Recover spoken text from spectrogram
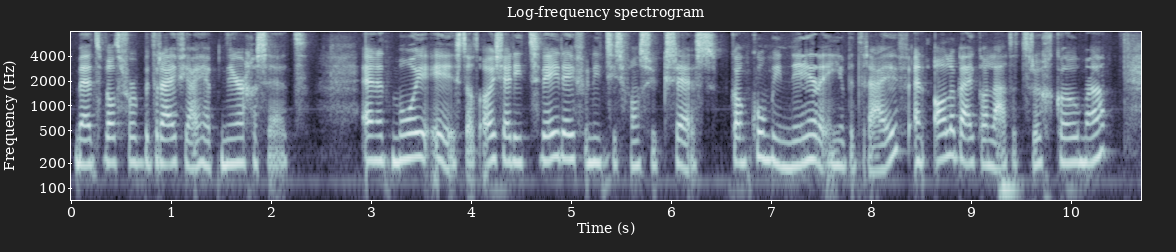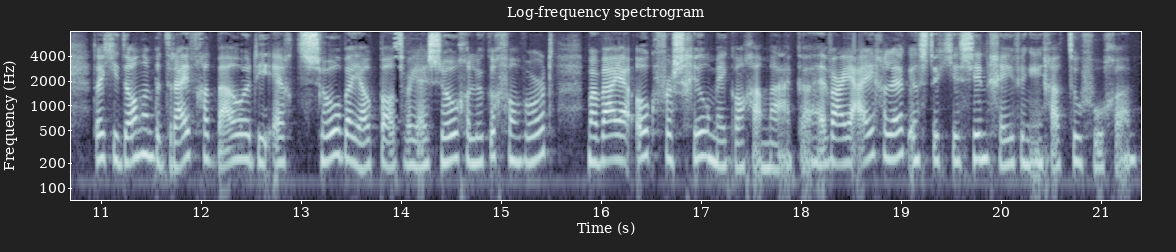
met wat voor bedrijf jij hebt neergezet. En het mooie is dat als jij die twee definities van succes kan combineren in je bedrijf en allebei kan laten terugkomen, dat je dan een bedrijf gaat bouwen die echt zo bij jou past, waar jij zo gelukkig van wordt, maar waar jij ook verschil mee kan gaan maken. Hè, waar je eigenlijk een stukje zingeving in gaat toevoegen.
